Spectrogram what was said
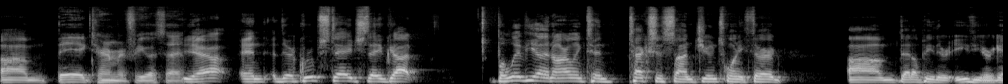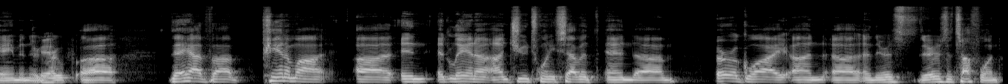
Um, Big tournament for USA. Yeah, and their group stage, they've got Bolivia and Arlington, Texas on June 23rd. Um, that'll be their easier game in their yeah. group. Uh, they have uh, Panama uh, in Atlanta on June 27th and um, Uruguay on uh, and there's there's a tough one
